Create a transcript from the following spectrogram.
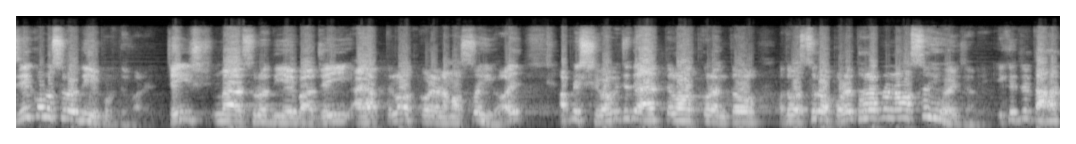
যে কোনো সুরা দিয়ে পড়তে পারেন। যেই সূরা দিয়ে বা যেই আয়াত তেলাওয়াত করে নামাজ সহি হয়, আপনি সেভাবে যদি আয়াত তেলাওয়াত করেন তো, অথবা সূরা পড়েন, তাহলে আপনার নামাজ সহি হয়ে যাবে। এক্ষেত্রে তাহাজ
